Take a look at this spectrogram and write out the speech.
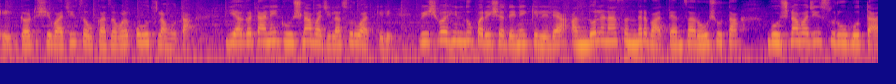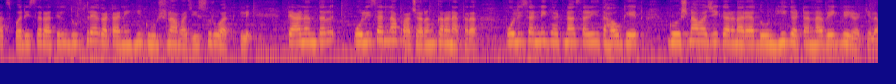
एक गट शिवाजी चौकाजवळ पोहोचला होता. या गटाने घोषणाबाजीला सुरुवात केली. विश्व हिंदू परिषदेने केलेल्या आंदोलनासंदर्भात त्यांचा रोष होता. घोषणाबाजी सुरू होताच परिसरातील दुसऱ्या गटानेही घोषणाबाजी सुरुवात केली. त्यानंतर पोलिसांना प्राचारण करण्यात आलं. पोलिसांनी घटनास्थळी धाव घेत घोषणाबाजी करणाऱ्या दोन्ही गटांना वेगवेगळं केलं.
